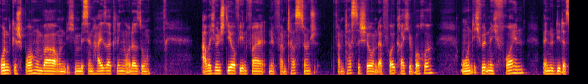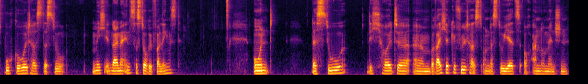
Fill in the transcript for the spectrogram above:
rund gesprochen war und ich ein bisschen heiser klinge oder so. Aber ich wünsche dir auf jeden Fall eine fantastisch, fantastische und erfolgreiche Woche. Und ich würde mich freuen, wenn du dir das Buch geholt hast, dass du mich in deiner Insta-Story verlinkst. Und dass du dich heute ähm, bereichert gefühlt hast und dass du jetzt auch andere Menschen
